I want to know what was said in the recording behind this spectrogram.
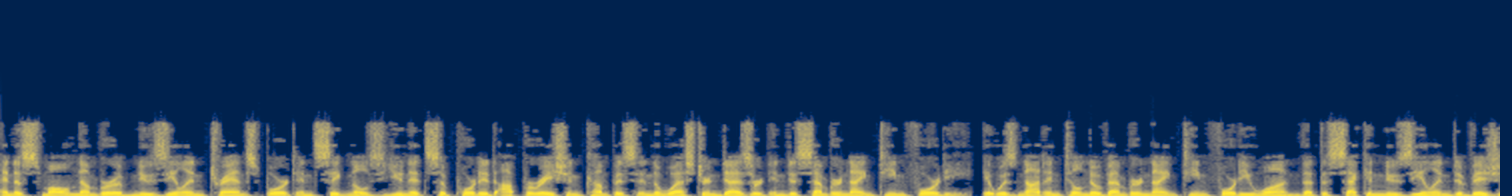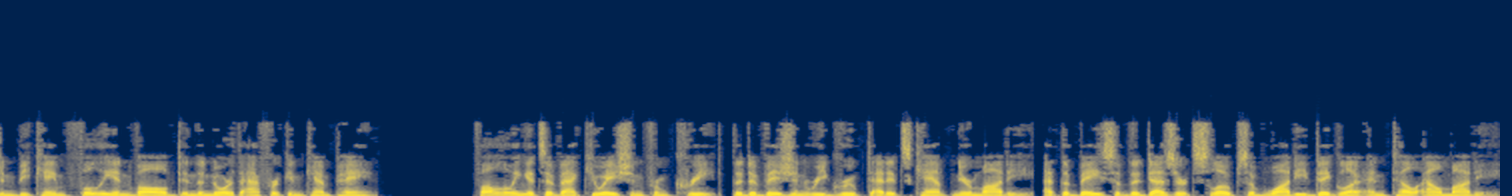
and a small number of New Zealand transport and signals units supported Operation Compass in the Western Desert in December 1940, it was not until November 1941 that the 2nd New Zealand Division became fully involved in the North African Campaign. Following its evacuation from Crete, the division regrouped at its camp near Maadi, at the base of the desert slopes of Wadi Digla and Tel al-Maadi.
